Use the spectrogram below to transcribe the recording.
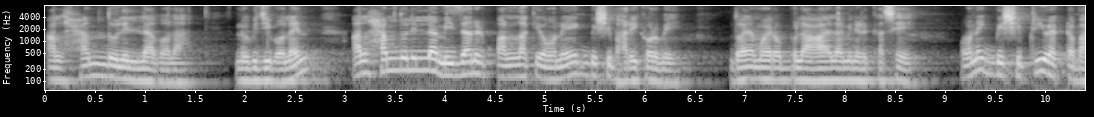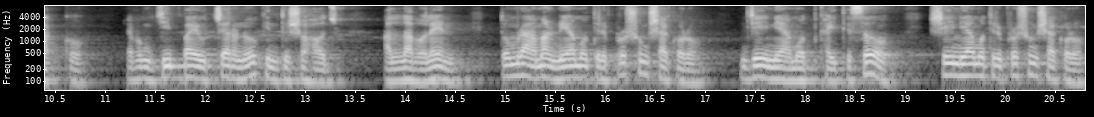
আলহামদুলিল্লাহ বলা। নবীজি বলেন, আলহামদুলিল্লাহ মিজানের পাল্লাকে অনেক বেশি ভারী করবে। দয়াময় রব্বুল্লাহ আলমিনের কাছে অনেক বেশি প্রিয় একটা বাক্য এবং জিব্বায় উচ্চারণও কিন্তু সহজ। আল্লাহ বলেন, তোমরা আমার নিয়ামতের প্রশংসা করো। যেই নিয়ামত খাইতেছ, সেই নিয়ামতের প্রশংসা করো।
